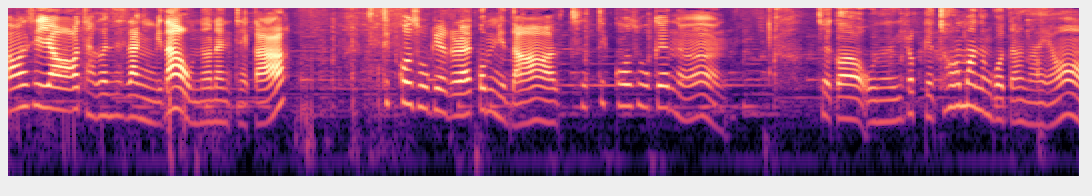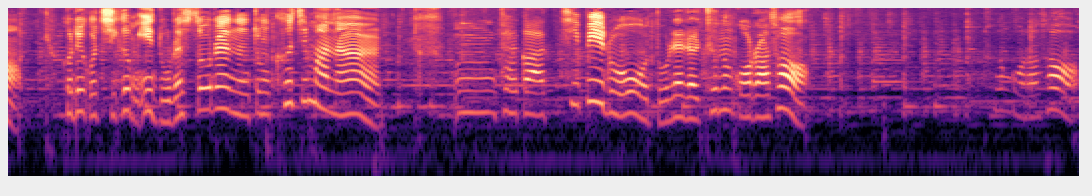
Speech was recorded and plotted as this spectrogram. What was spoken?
안녕하세요. 작은 세상입니다. 오늘은 제가 스티커 소개를 할 겁니다. 스티커 소개는 제가 오늘 이렇게 처음 하는 거잖아요. 그리고 지금 이 노랫소리는 좀 크지만은, 음, 제가 TV로 노래를 트는 거라서, 트는 거라서,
